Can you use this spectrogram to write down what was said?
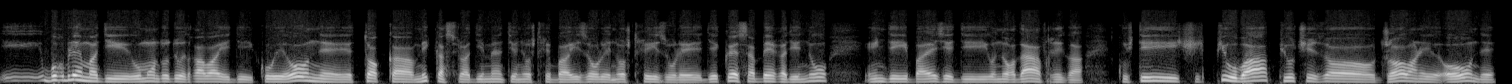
Il problema del mondo del lavoro di coesione tocca mica solamente i nostri paesi, le nostre isole, di che sapere di noi in dei paesi di Nord Africa. Questi più va, più ci sono giovani onde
